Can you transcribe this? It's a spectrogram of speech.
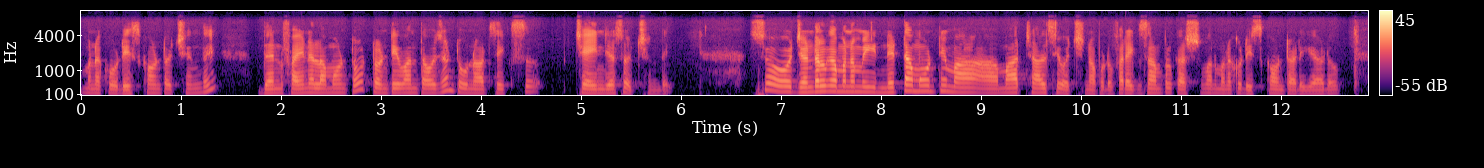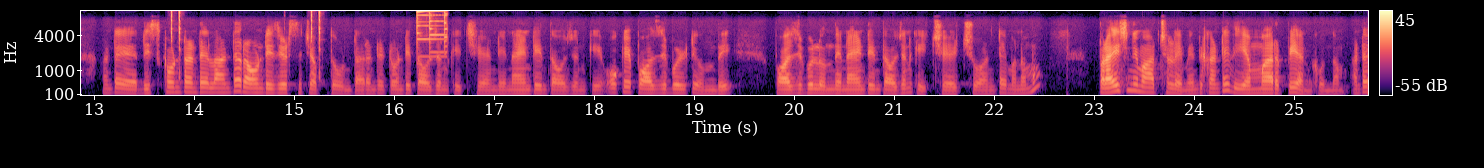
మనకు డిస్కౌంట్ వచ్చింది. దెన్ ఫైనల్ అమౌంట్ 21,206 చేంజెస్ వచ్చింది. సో, జనరల్‌గా మనం ఈ నెట్ అమౌంట్‌ని మా మార్చాల్సి వచ్చినప్పుడు ఫర్ ఎగ్జాంపుల్ కస్టమర్ మనకు డిస్కౌంట్ అడిగాడు. అంటే డిస్కౌంట్ అంటే ఎలా అంటే రౌండ్ డిజిట్స్ చెప్తూ ఉంటారు. అంటే 20,000కి ఇచ్చేయండి, 19,000కి ఓకే పాజిబిలిటీ ఉంది. పాజిబుల్ ఉంది 19,000కి ఇచ్చేయొచ్చు అంటే మనము ప్రైస్‌ని మార్చలేము. ఎందుకంటే ఇది ఎంఆర్పి అనుకుందాం. అంటే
